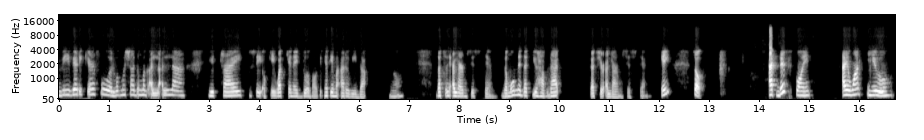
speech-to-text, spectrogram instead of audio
be very careful. Huwag masyadong mag-ala-ala. You try to say, okay, what can I do about it? Ngati maarawida. No? That's an alarm system. The moment that you have that, that's your alarm system. Okay? So, at this point, I want you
